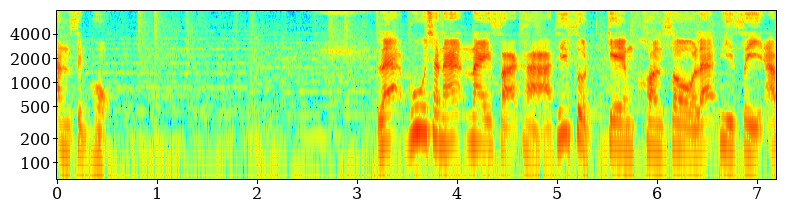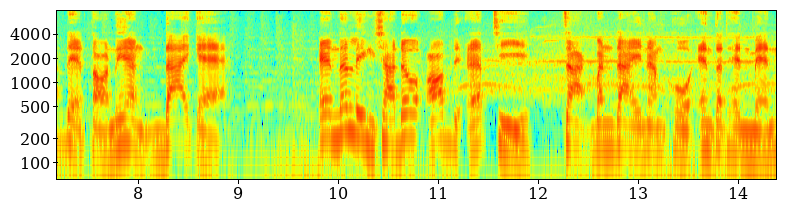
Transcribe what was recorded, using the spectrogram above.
2016 และผู้ชนะในสาขาที่สุดเกมคอนโซลและ PC อัปเดตต่อเนื่องได้แก่ Ender Ring Shadow of the Earth T จากบันไดนำโค Entertainment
